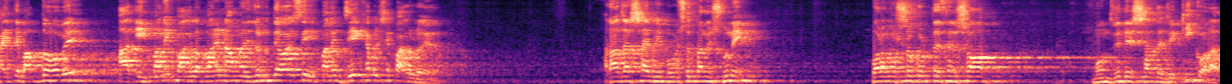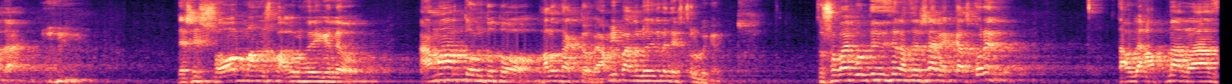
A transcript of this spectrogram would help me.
খাইতে বাধ্য হবে, আর এই পানি পাগলা পানি নাম এই জন্য দেওয়া হয়েছে, এই পানি যে খাবে সে পাগল হয়ে যাবে। রাজা সাহেব এই ভবিষ্যৎবাণী শুনে পরামর্শ করতেছেন সব মন্ত্রীদের সাথে যে কি করা যায়। দেশের সব মানুষ পাগল হয়ে গেলেও আমার তো অন্তত ভালো থাকতে হবে। আমি পাগল হয়ে গেলে দেশ চলবে কেন? তো সবাই বলতে দিচ্ছে রাজা সাহেব, এক কাজ করেন। তাহলে আপনার রাজ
